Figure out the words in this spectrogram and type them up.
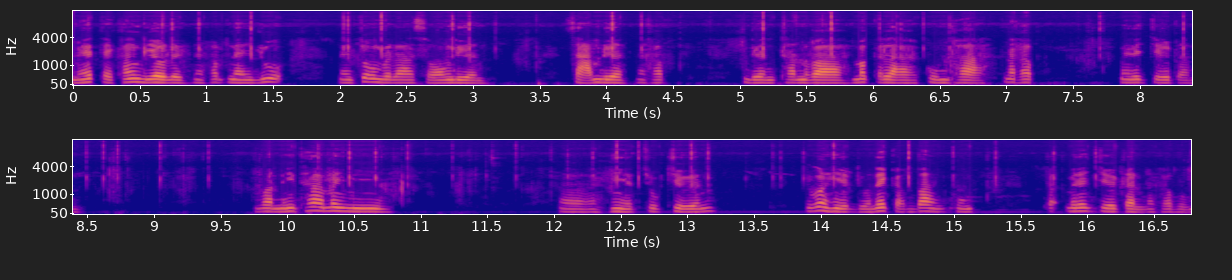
แม้แต่ครั้งเดียวเลยนะครับ ในรูในช่วงเวลาสองเดือนสามเดือนนะครับ เดือนธันวามกรากุมภานะครับ ไม่ได้เจอกัน วันนี้ถ้าไม่มีเเหตุฉุกเฉินหรือว่าเหตุด่วนให้กลับบ้านคงจะไม่ได้เจอกันนะครับผม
